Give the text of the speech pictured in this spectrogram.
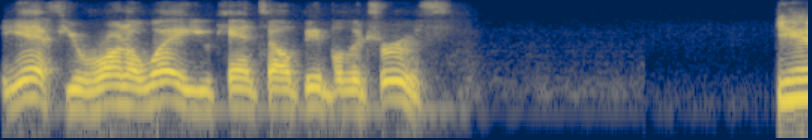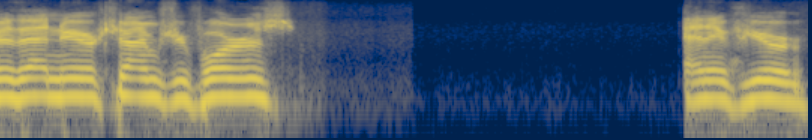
Yeah, if you run away, you can't tell people the truth. You hear that, New York Times reporters? And if you're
